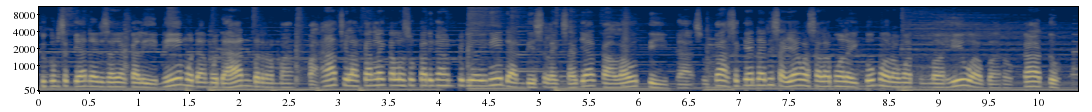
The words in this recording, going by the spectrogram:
cukup sekian dari saya kali ini. Mudah-mudahan bermanfaat. Silahkan like kalau suka dengan video ini dan dislike saja kalau tidak suka. Sekian dari saya. Wassalamualaikum warahmatullahi wabarakatuh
